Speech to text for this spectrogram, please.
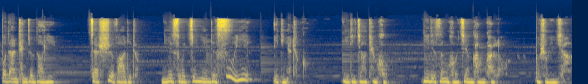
不但成就道业，在事法里头，你所经营的事业一定要成功，你的家庭好，你的生活健康快乐，不受影响啊。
